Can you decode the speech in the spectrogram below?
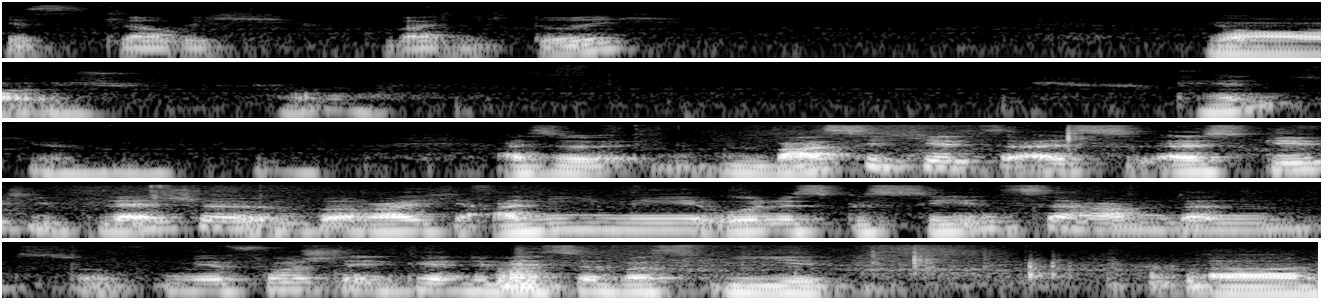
jetzt, glaube ich, weiß nicht, durch. Ja, ich, ja. ich kenne es ja nicht. Also, was ich jetzt als, als Guilty Pleasure im Bereich Anime, ohne es gesehen zu haben, dann so mir vorstellen könnte, wäre so was wie ähm,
